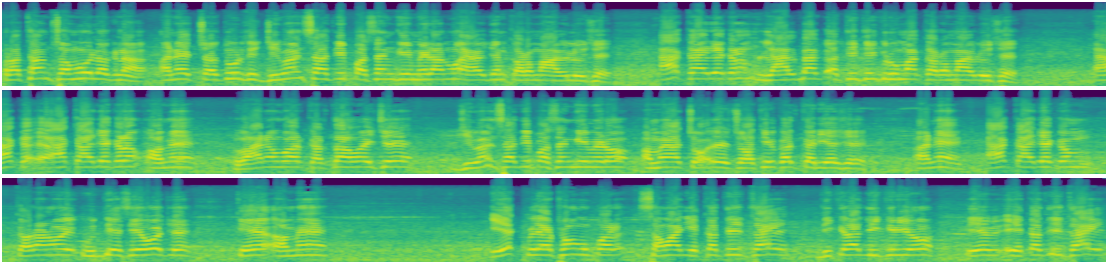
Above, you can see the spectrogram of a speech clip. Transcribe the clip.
પ્રથમ સમૂહ લગ્ન અને ચતુર્થી જીવનસાથી પસંદગી મેળાનું આયોજન કરવામાં આવેલું છે. આ કાર્યક્રમ લાલબાગ અતિથિ ગૃહમાં કરવામાં આવેલું છે. આ આ કાર્યક્રમ અમે વારંવાર કરતા હોય છે. જીવનસાથી પસંદગી મેળો અમે આ ચોથી વખત કરીએ છીએ. અને આ કાર્યક્રમ કરવાનો એક ઉદ્દેશ એવો છે કે અમે એક પ્લેટફોર્મ ઉપર સમાજ એકત્રિત થાય, દીકરા દીકરીઓ એ એકત્રિત થાય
